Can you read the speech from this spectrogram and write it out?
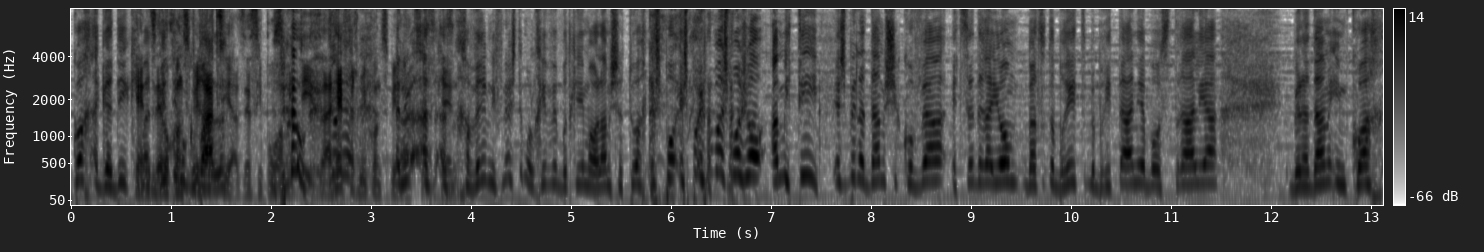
כוח אגדי, כן, כמעט בלתי מוגבל. כן, זה לא קונספירציה, זה סיפור זהו, אמיתי, זה זה ההפך מקונספירציה. אני, אז, כן. אז חברים, לפני שאתם הולכים ובודקים אם העולם שטוח, יש פה, יש פה, יש פה משהו, משהו אמיתי. יש בן אדם שקובע את סדר היום בארצות הברית, בבריטניה, באוסטרליה. בן אדם עם כוח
